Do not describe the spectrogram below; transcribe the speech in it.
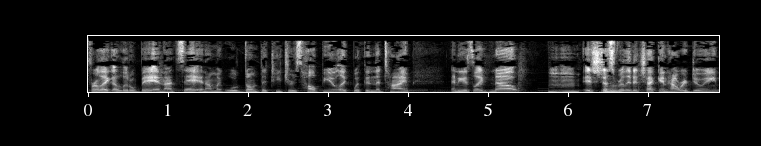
for like a little bit and that's it. And I'm like, well, don't the teachers help you like within the time? And he's like, no, mm-mm. it's just mm-hmm. really to check in how we're doing.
